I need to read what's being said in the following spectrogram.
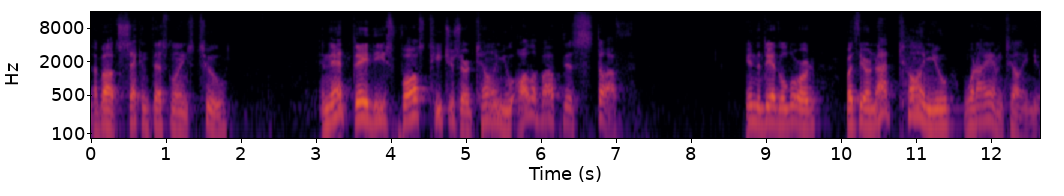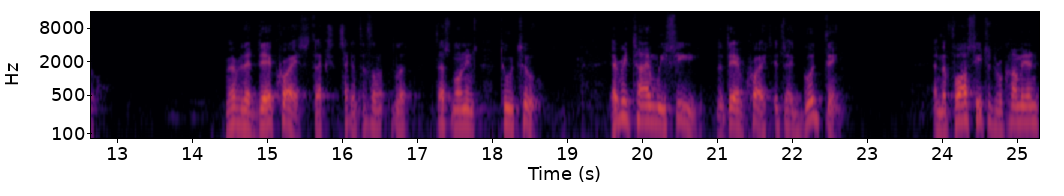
about Second Thessalonians 2 In that day, these false teachers are telling you all about this stuff in the day of the Lord, but they're not telling you what I am telling you. Remember that day of Christ, Second Thessalonians 2 2. Every time we see the day of Christ, it's a good thing. And the false teachers were coming in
